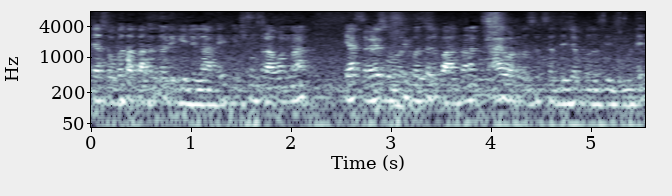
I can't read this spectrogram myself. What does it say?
त्यासोबत आता हा गड गेलेला आहे. यशवंतरावांना या सगळ्या गोष्टीबद्दल पाहताना काय वाटत असेल सध्याच्या परिस्थितीमध्ये?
